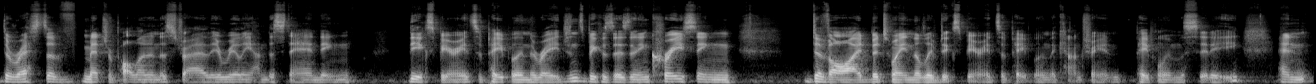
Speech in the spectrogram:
the rest of metropolitan Australia really understanding the experience of people in the regions because there's an increasing divide between the lived experience of people in the country and people in the city and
